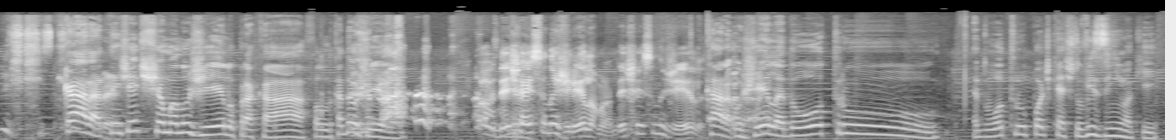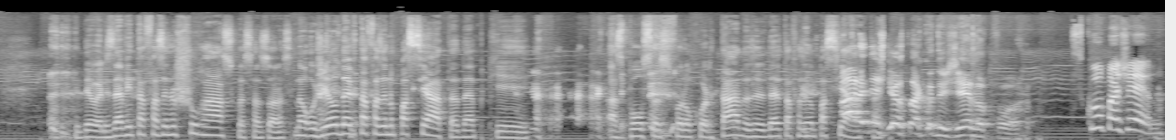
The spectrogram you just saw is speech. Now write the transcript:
Cara, tem gente chamando gelo pra cá, falando, cadê o gelo? Ô, deixa isso no gelo, mano. Deixa isso no gelo. Cara, o gelo é do outro. É do outro podcast, do vizinho aqui. Entendeu? Eles devem estar fazendo churrasco essas horas. Não, o gelo deve estar fazendo passeata, né? Porque as bolsas foram cortadas, ele deve estar fazendo Para passeata. de encher o saco do gelo, pô. Desculpa, gelo.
